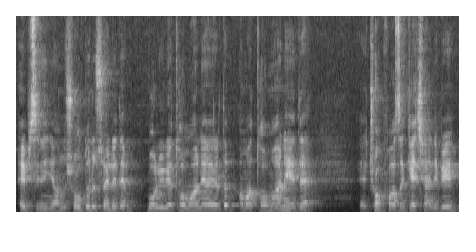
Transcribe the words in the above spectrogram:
Hepsinin yanlış olduğunu söyledim. Bolu ile Tomani'ye ayırdım ama Tomani'ye de e, çok fazla geçerli bir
